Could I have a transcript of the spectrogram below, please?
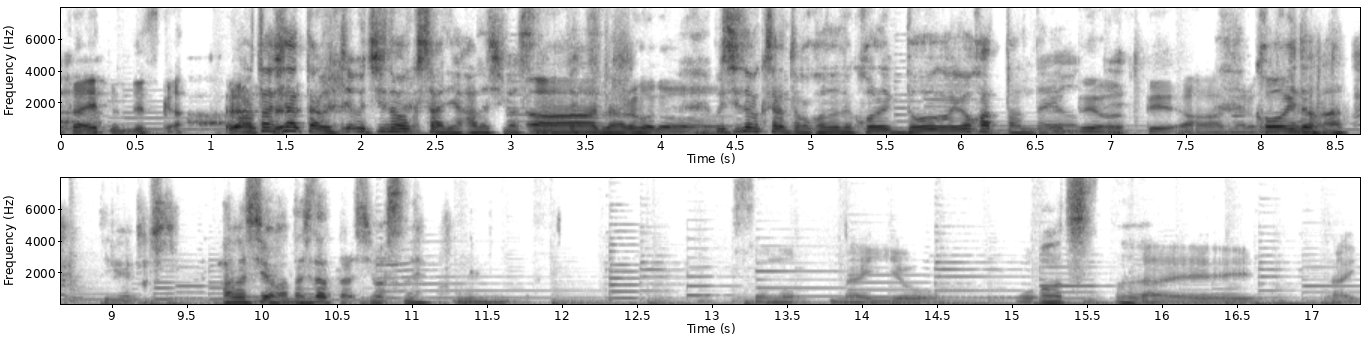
答えるんですか？私だったらうちうちの奥さんに話しますねああ、なるほど。うちの奥さんとかこのね、これ動画良かったんだよでって、って、ああ、なるほど。こういうのがあって話は私だったらしますね。うんその内容を伝えたいで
